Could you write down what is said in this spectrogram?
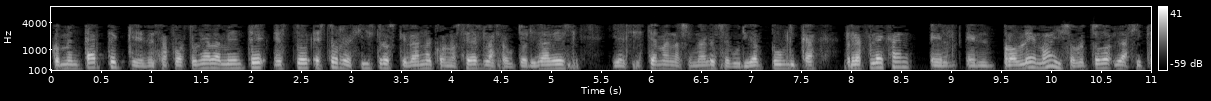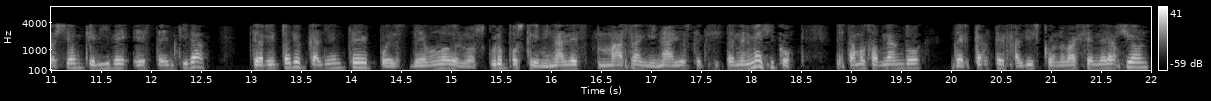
Comentarte que desafortunadamente estos registros que dan a conocer las autoridades y el Sistema Nacional de Seguridad Pública reflejan el, el problema y sobre todo la situación que vive esta entidad territorio caliente pues de uno de los grupos criminales más sanguinarios que existen en México. Estamos hablando del cártel Jalisco Nueva Generación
